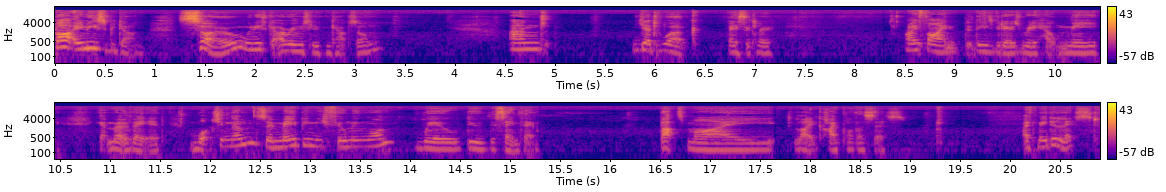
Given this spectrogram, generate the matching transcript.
But it needs to be done. So, we need to get our room sleeping caps on and get to work, basically. I find that these videos really help me get motivated watching them, so maybe me filming one will do the same thing. That's my, like, hypothesis. I've made a list.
